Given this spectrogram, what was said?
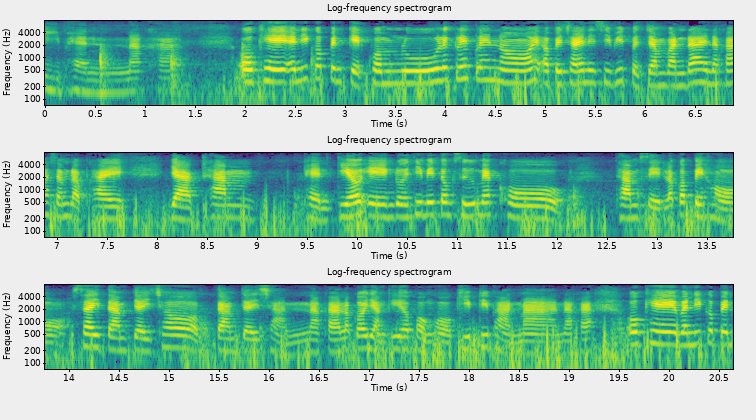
กี่แผ่นนะคะ โอเค อันนี้ก็เป็นเกร็ดความรู้เล็กๆน้อยๆเอาไปใช้ในชีวิตประจำวันได้นะคะสำหรับใครอยากทำแผ่นเกี๊ยวเองโดยที่ไม่ต้องซื้อแมคโครทำเสร็จแล้วก็ไปห่อไส้ตามใจชอบตามใจฉันนะคะ แล้วก็อย่างที่เอาผ่องห่อคลิปที่ผ่านมานะคะ โอเค วันนี้ก็เป็น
